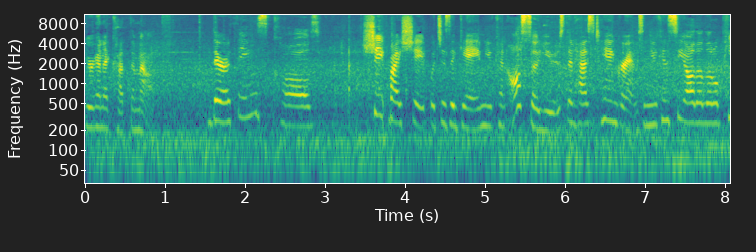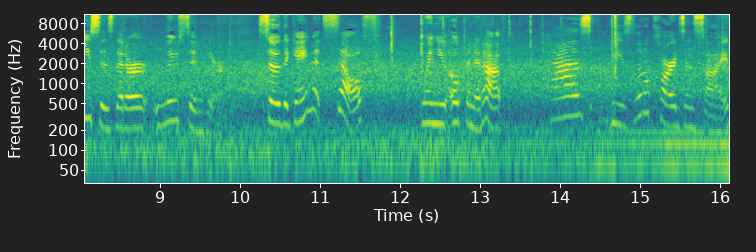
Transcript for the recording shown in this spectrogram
You're gonna cut them out. There are things called Shape by Shape, which is a game you can also use that has tangrams, and you can see all the little pieces that are loose in here. So the game itself, when you open it up, has these little cards inside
